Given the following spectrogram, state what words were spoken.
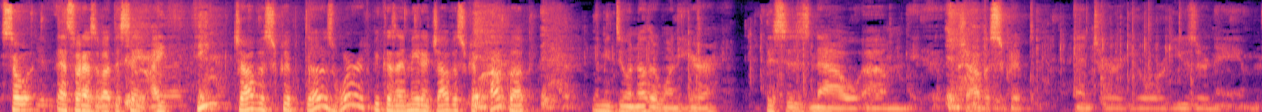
So that's what I was about to say. I think JavaScript does work because I made a JavaScript pop-up. Let me do another one here. This is now um, JavaScript. Enter your username.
